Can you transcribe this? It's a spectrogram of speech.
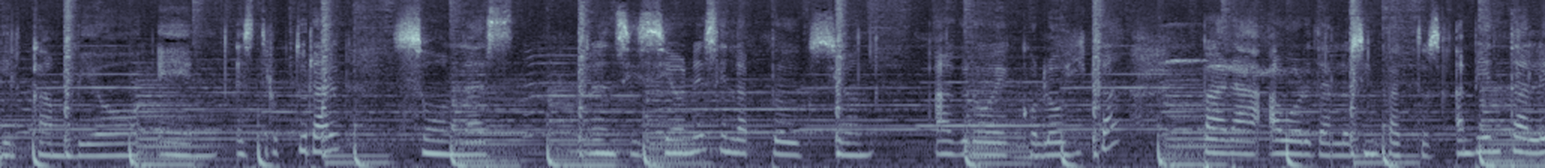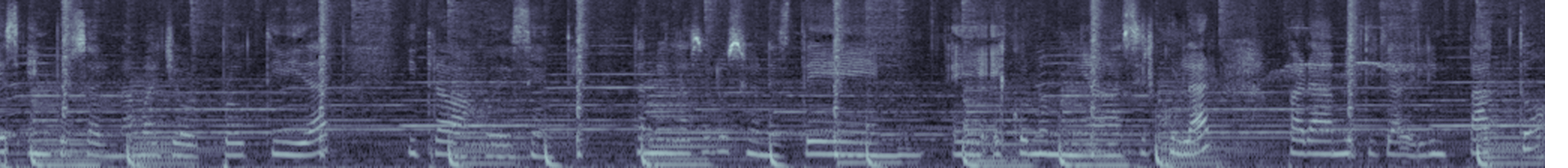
y el cambio estructural son las transiciones en la producción agroecológica para abordar los impactos ambientales e impulsar una mayor productividad y trabajo decente. También las soluciones de eh, economía circular para mitigar el impacto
